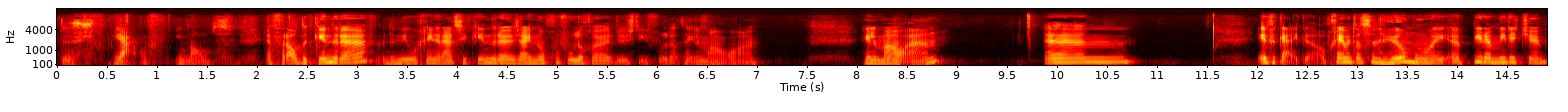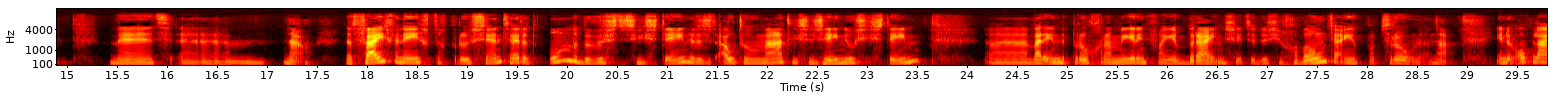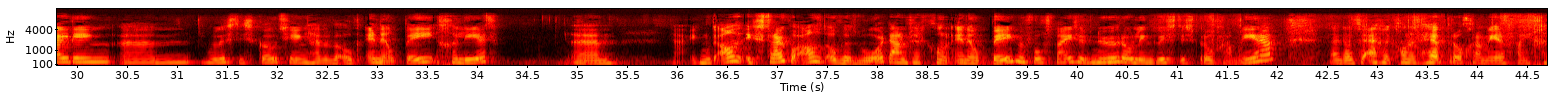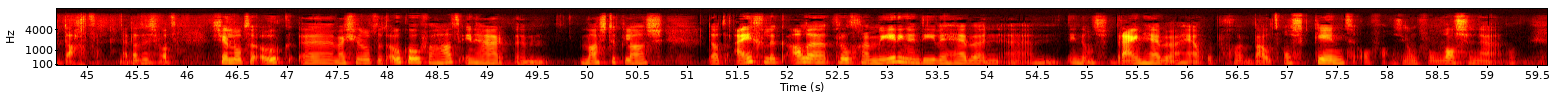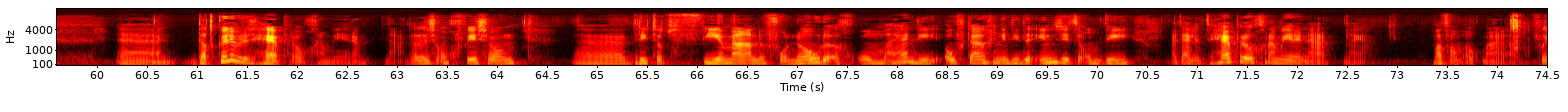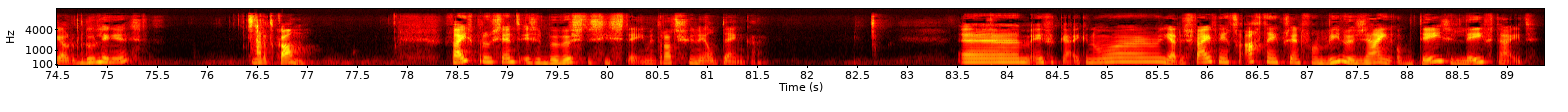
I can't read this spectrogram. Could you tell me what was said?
dus ja, of iemand. En vooral de kinderen, de nieuwe generatie kinderen, zijn nog gevoeliger. Dus die voelen dat helemaal, uh, helemaal aan. Um, even kijken. Op een gegeven moment was het een heel mooi piramidetje. Met, um, nou dat 95%, hè, dat onderbewuste systeem, dat is het automatische zenuwsysteem, uh, waarin de programmering van je brein zit. Dus je gewoonten en je patronen. Nou, in de opleiding um, Holistisch Coaching hebben we ook NLP geleerd. Nou, ik, moet altijd, ik struikel altijd over dat woord, daarom zeg ik gewoon NLP. Maar volgens mij is het neurolinguistisch programmeren. Uh, dat is eigenlijk gewoon het herprogrammeren van je gedachten. Nou, dat is wat Charlotte ook, uh, waar Charlotte het ook over had in haar um, masterclass. Dat eigenlijk alle programmeringen die we hebben um, in ons brein hebben, hè, opgebouwd als kind of als jongvolwassene, of, uh, dat kunnen we dus herprogrammeren. Nou, dat is ongeveer zo'n uh, drie tot vier maanden voor nodig om hè, die overtuigingen die erin zitten, om die uiteindelijk te herprogrammeren naar, nou ja, wat dan ook maar voor jou de bedoeling is. Maar het kan. 5% is het bewuste systeem, het rationeel denken. Um, even kijken hoor. Ja, dus 95, 98% van wie we zijn op deze leeftijd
